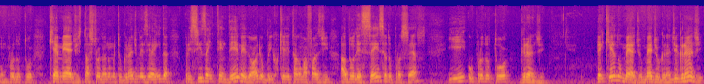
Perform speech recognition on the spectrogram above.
um produtor que é médio e está se tornando muito grande, mas ele ainda precisa entender melhor. Eu brinco que ele está numa fase de adolescência do processo, e o produtor grande. Pequeno, médio, médio, grande e grande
